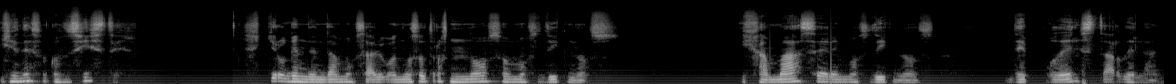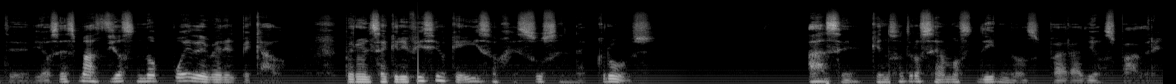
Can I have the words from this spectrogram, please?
Y en eso consiste. Quiero que entendamos algo. Nosotros no somos dignos. Y jamás seremos dignos de poder estar delante de Dios. Es más, Dios no puede ver el pecado. Pero el sacrificio que hizo Jesús en la cruz hace que nosotros seamos dignos para Dios Padre.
